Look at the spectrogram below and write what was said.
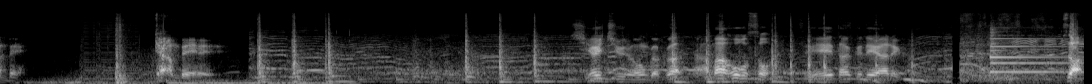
ンベ。ダンベ。試合中の音楽は生放送。贅沢である。さあ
